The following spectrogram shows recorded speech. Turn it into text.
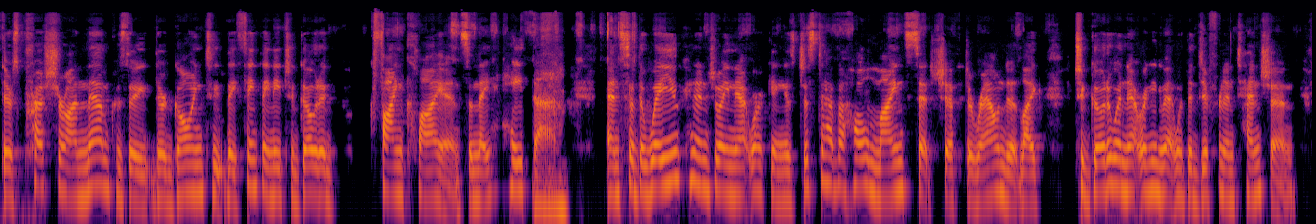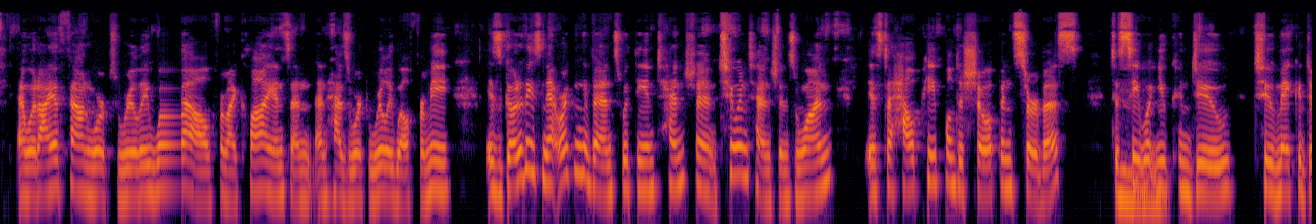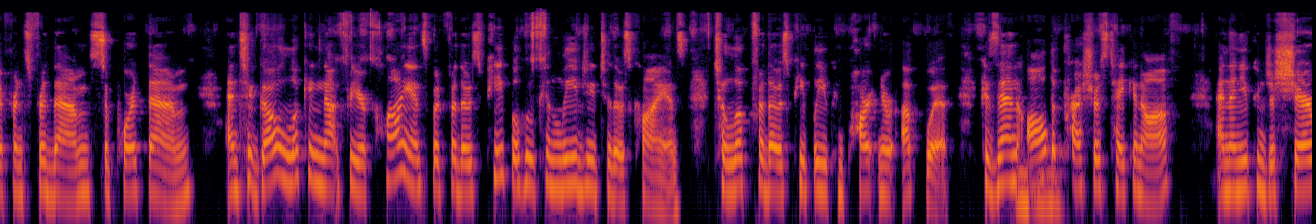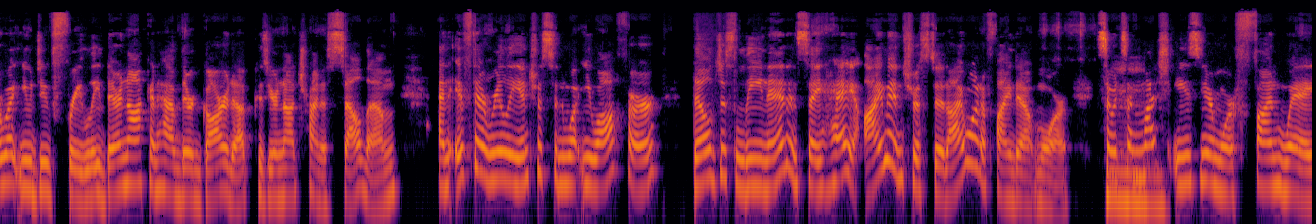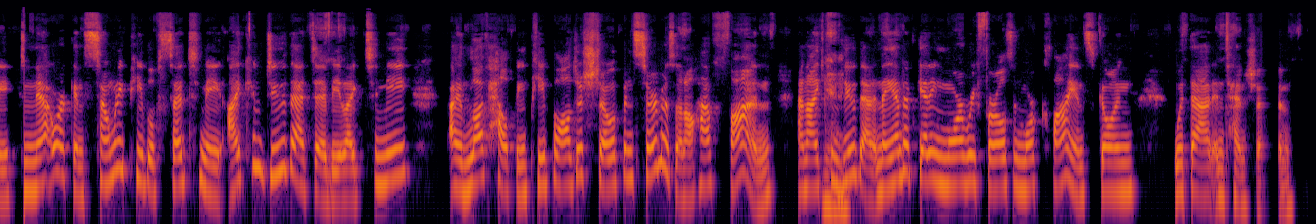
there's pressure on them because they, they're going to, they think they need to go to find clients and they hate that. And so the way you can enjoy networking is just to have a whole mindset shift around it, like to go to a networking event with a different intention. And what I have found works really well for my clients and, and has worked really well for me is go to these networking events with the intention, two intentions. One is to help people to show up in service to mm-hmm. see what you mm. can do to make a difference for them, support them, and to go looking not for your clients, but for those people who can lead you to those clients, to look for those people you can partner up with. Because then mm-hmm. all the mm-hmm. pressure is taken off. And then you can just share what you do freely. They're not going to have their guard up because you're not trying to sell them. And if they're really interested in what you offer, they'll just lean in and say, Hey, I'm interested. I want to find out more. So mm. it's a mm. much easier, more fun way to network. And so many people have said to me, I can do that, Debbie. Like to me, I love helping people. I'll just show up in service and I'll have fun and I can yeah. do that. And they end up getting more referrals and more clients going with that intention.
